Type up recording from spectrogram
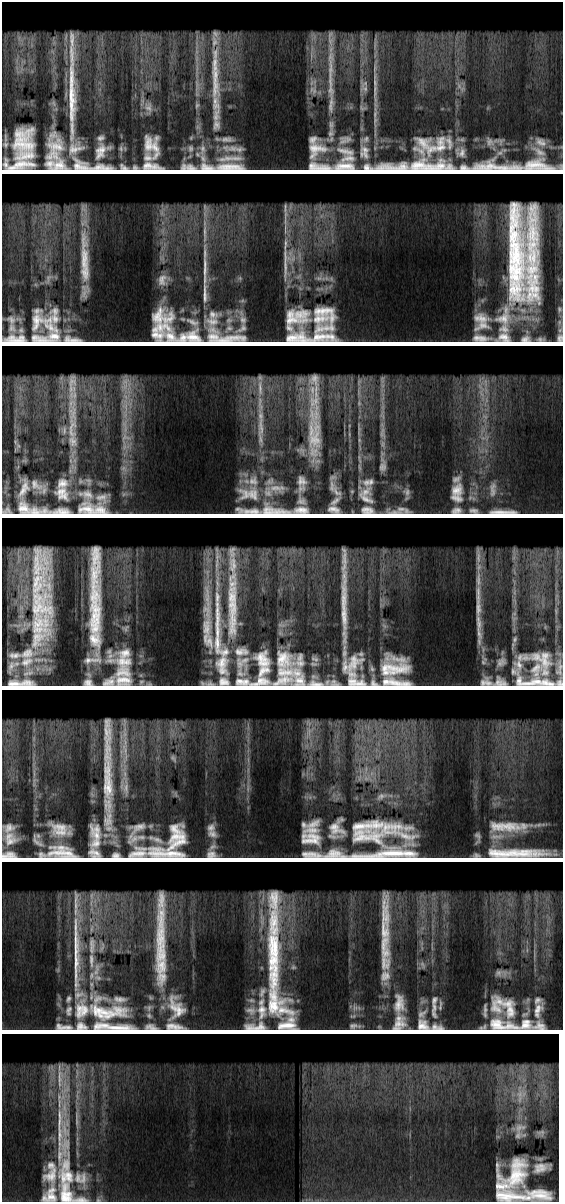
I'm not, I have trouble being empathetic when it comes to things where people were warning other people or you were warned and then the thing happens. I have a hard time being like feeling bad. Like, that's just been a problem with me forever. Like, even with like the kids, I'm like, if you do this, this will happen. There's a chance that it might not happen, but I'm trying to prepare you. So don't come running to me because I'll ask you if you're all right. But it won't be uh, like, oh, let me take care of you. It's like, let me make sure that it's not broken. Your arm ain't broken. But I told you. All right. Well,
